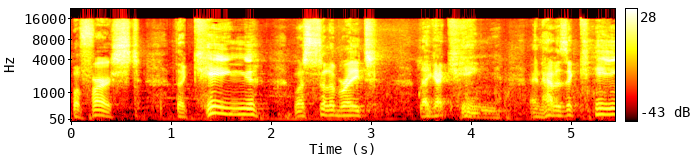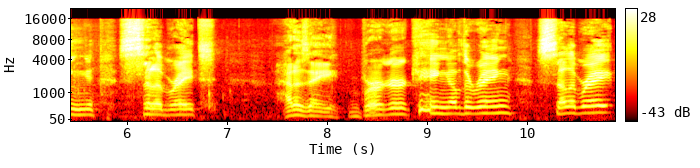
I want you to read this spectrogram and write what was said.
But first, the king must celebrate like a king. And how does a king celebrate? How does a Burger King of the Ring celebrate?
